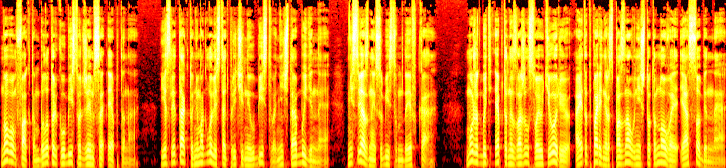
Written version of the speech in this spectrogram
Новым фактом было только убийство Джеймса Эптона. Если так, то не могло ли стать причиной убийства нечто обыденное, не связанное с убийством ДФК? Может быть, Эптон изложил свою теорию, а этот парень распознал в ней что-то новое и особенное,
